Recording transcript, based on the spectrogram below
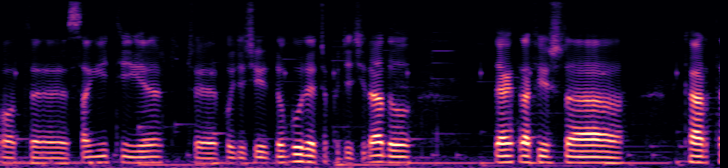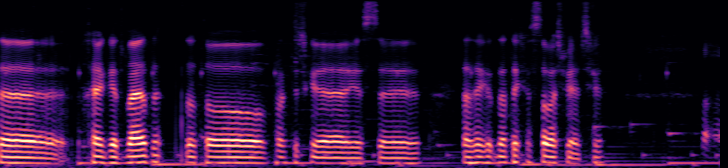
od e, sanity, czy pójdzie ci do góry, czy pójdzie ci na dół. Jak trafisz na kartę Hanged Man, no to praktycznie jest e, natych- natychmiastowa śmierć? Aha.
